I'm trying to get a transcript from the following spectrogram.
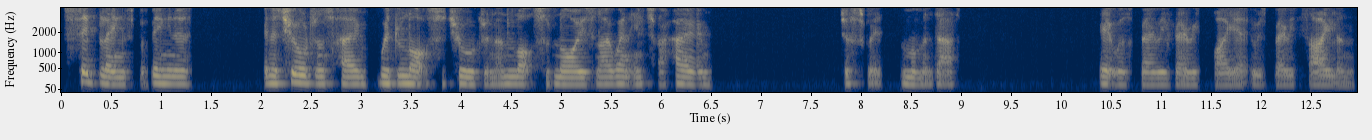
siblings, but being in a in a children's home with lots of children and lots of noise. And I went into a home just with mum and dad. It was very, very quiet. It was very silent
